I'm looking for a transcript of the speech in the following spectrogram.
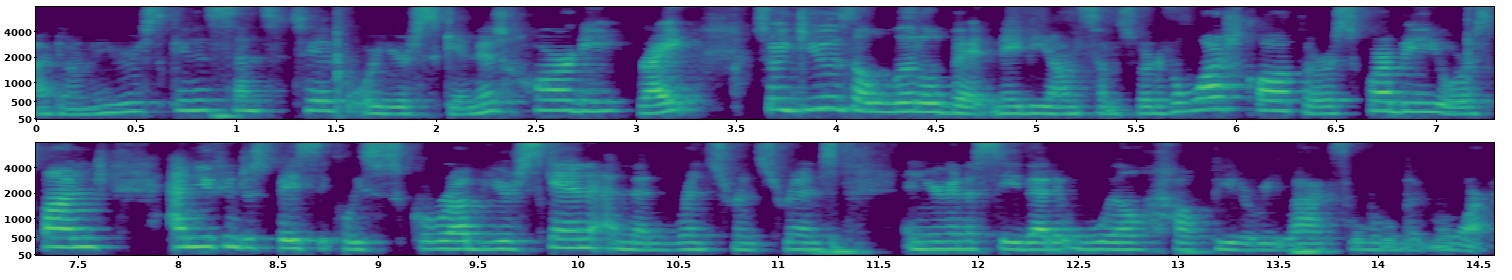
I don't know if your skin is sensitive or your skin is hardy, right? So use a little bit, maybe on some sort of a washcloth or a scrubby or a sponge, and you can just basically scrub your skin and then rinse, rinse, rinse. And you're going to see that it will help you to relax a little bit more.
